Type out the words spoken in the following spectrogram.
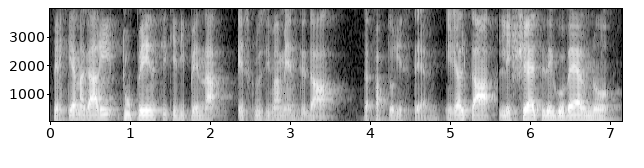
perché magari tu pensi che dipenda esclusivamente da, da fattori esterni. In realtà le scelte del governo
